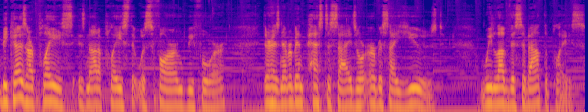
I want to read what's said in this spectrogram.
Because our place is not a place that was farmed before, there has never been pesticides or herbicides used. We love this about the place.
